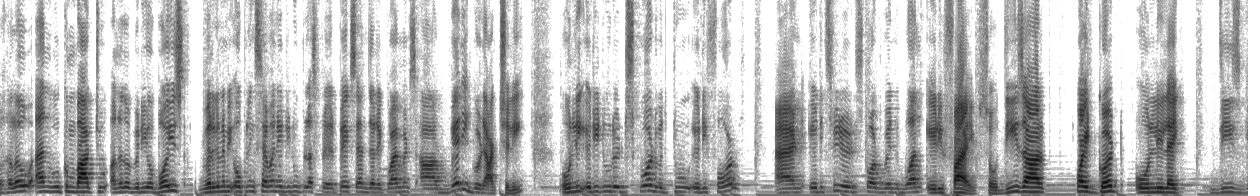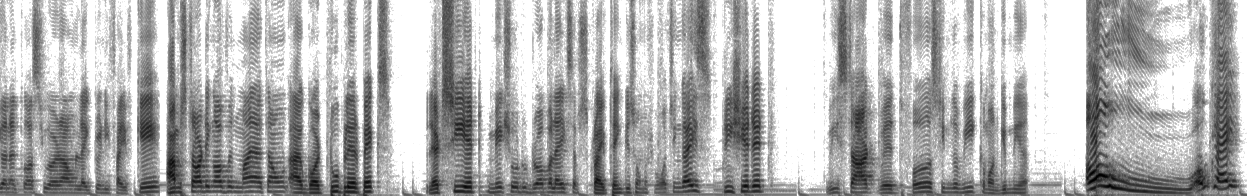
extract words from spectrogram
Hello and welcome back to another video boys. We're to be opening 782 plus player picks and the requirements are very good actually. Only 82 rated squad with 284 and 83 rated squad with 185. So these are quite good. Only like these gonna cost you around like 25k. I'm starting off with my account. I've got two player picks. Let's see it. Make sure to drop a like, subscribe. Thank you so much for watching guys. Appreciate it. We start with first team of the week. Come on, give me a Oh, okay.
